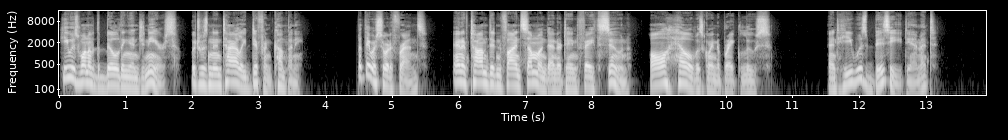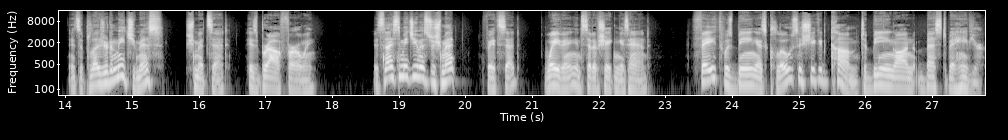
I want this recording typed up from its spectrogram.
He was one of the building engineers, which was an entirely different company. But they were sort of friends, and if Tom didn't find someone to entertain Faith soon, all hell was going to break loose. And he was busy, damn it. It's a pleasure to meet you, miss, Schmidt said, his brow furrowing. It's nice to meet you, Mr. Schmidt, Faith said, waving instead of shaking his hand. Faith was being as close as she could come to being on best behavior.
